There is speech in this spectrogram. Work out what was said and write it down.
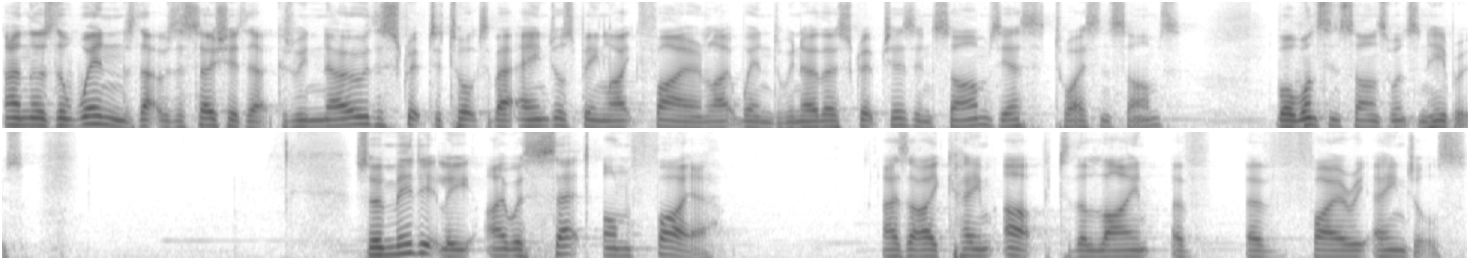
And there's the wind that was associated with that, because we know the scripture talks about angels being like fire and like wind. We know those scriptures in Psalms, yes, twice in Psalms. Well, once in Psalms, once in Hebrews. So immediately I was set on fire as I came up to the line of, of fiery angels.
